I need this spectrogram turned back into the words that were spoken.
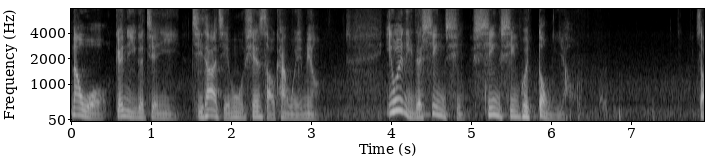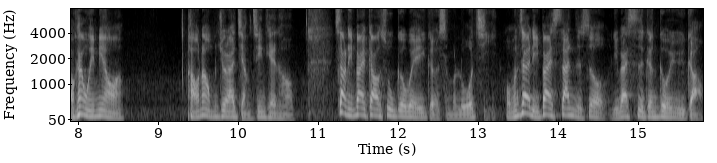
那我给你一个建议：其他的节目先少看为妙，因为你的性情信心会动摇。少看为妙啊！好，那我们就来讲今天哈。上礼拜告诉各位一个什么逻辑？我们在礼拜三的时候，礼拜四跟各位预告，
